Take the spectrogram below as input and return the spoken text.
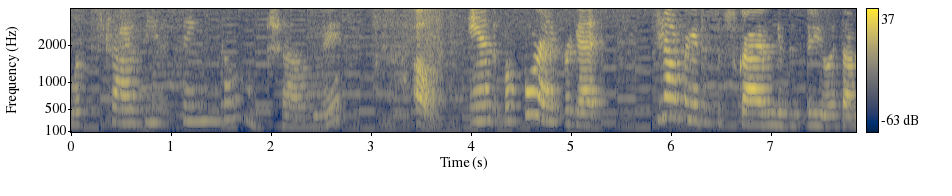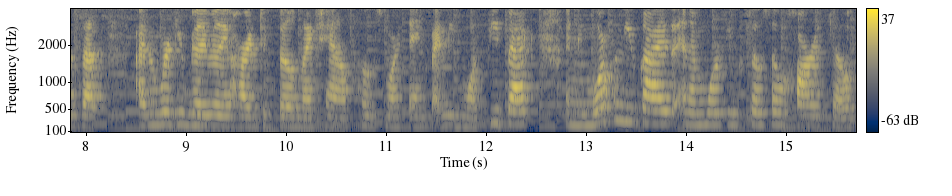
Let's try these things on, shall we? Oh, and before I forget, do not forget to subscribe and give this video a thumbs up. I've been working really, really hard to build my channel, post more things. I need more feedback. I need more from you guys, and I'm working so, so hard. So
